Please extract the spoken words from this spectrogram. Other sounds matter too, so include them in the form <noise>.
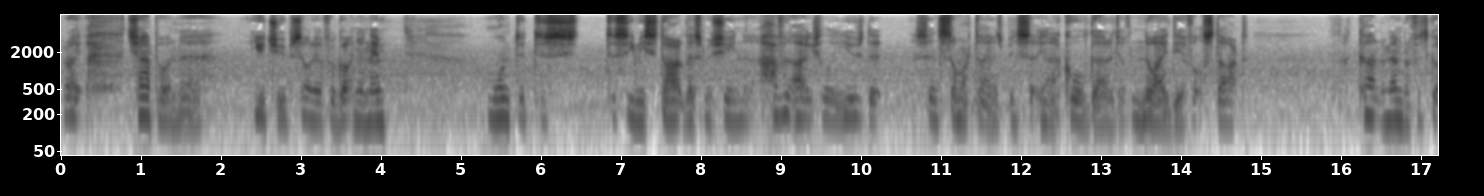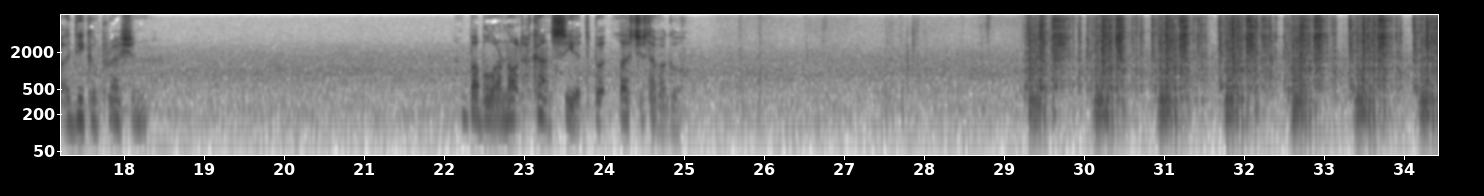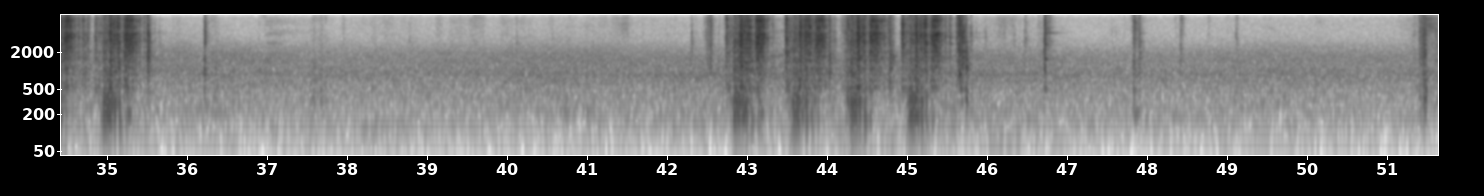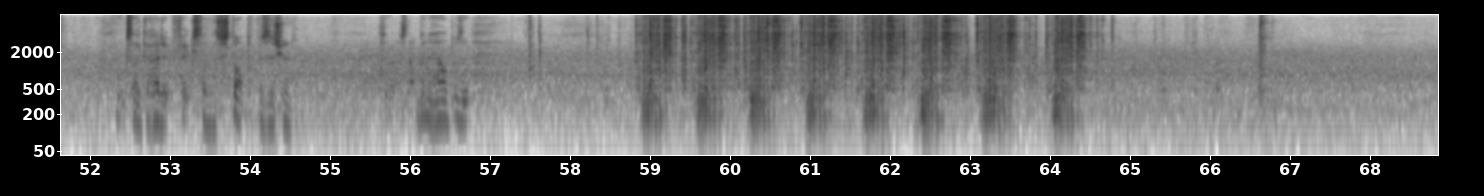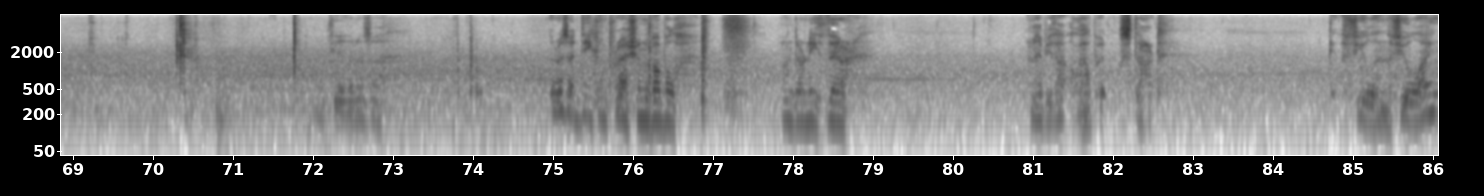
Right, chap on uh, YouTube, sorry I've forgotten your name, wanted to, to see me start this machine. I haven't actually used it since summertime. It's been sitting in a cold garage. I've no idea if it'll start. I can't remember if it's got a decompression bubble or not. I can't see it, but let's just have a go. Looks like I had it fixed on the stop position. So that's not going to help, is it? Okay, there is a there is a decompression bubble underneath there. Maybe that'll help it start. Get the fuel in the fuel line.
